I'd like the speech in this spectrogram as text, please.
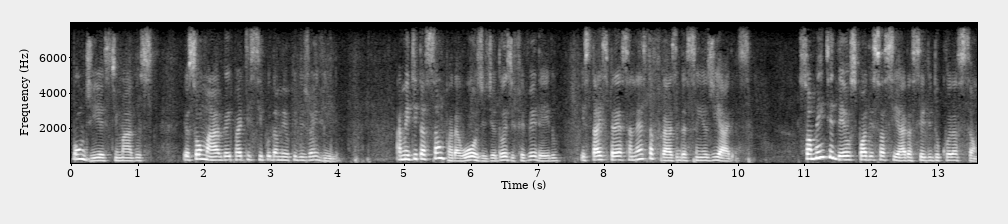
Bom dia, estimados. Eu sou Marga e participo da Milk de Joinville. A meditação para hoje, dia 2 de fevereiro, está expressa nesta frase das senhas diárias. Somente Deus pode saciar a sede do coração.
